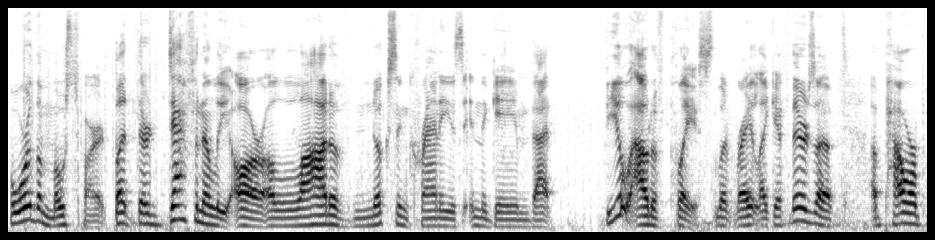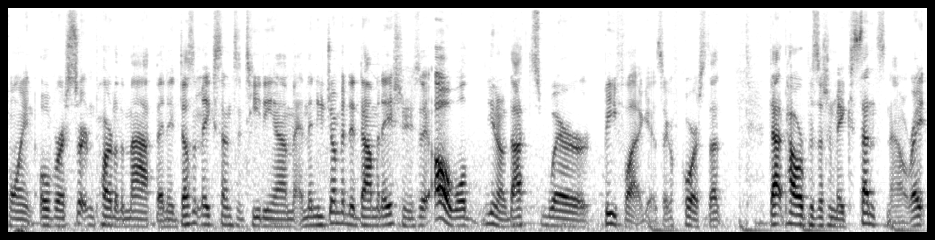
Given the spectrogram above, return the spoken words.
for the most part but there definitely are a lot of nooks and crannies in the game that feel out of place right? Like if there's a a PowerPoint over a certain part of the map and it doesn't make sense in TDM and then you jump into domination and you say oh well you know that's where B flag is. Like of course that that power position makes sense now right?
